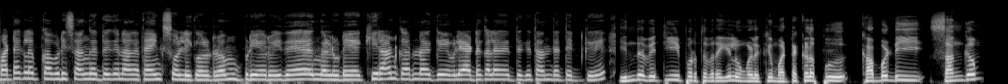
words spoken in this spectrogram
மட்டக்களப் கபடி சங்கத்துக்கு நாங்கள் தேங்க்ஸ் சொல்லிக்கொள்கிறோம் இப்படி ஒரு இதை எங்களுடைய கிரான் கருணாக்கிய விளையாட்டுக் கழகத்துக்கு தந்ததற்கு இந்த வெற்றியை பொறுத்தவரையில் உங்களுக்கு மட்டக்களப்பு கபடி சங்கம்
